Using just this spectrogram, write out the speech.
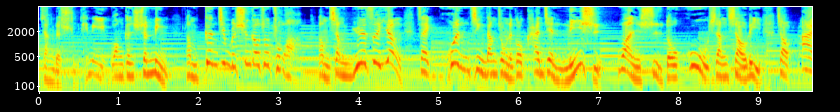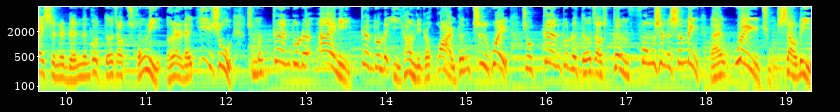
这样的属天的眼光跟生命，让我们更进一步的宣告说：主啊，让我们像约瑟一样，在困境当中能够看见你使万事都互相效力，叫爱神的人能够得着从你而来的益处。使我们更多的爱你，更多的依靠你的话语跟智慧，就更多的得着更丰盛的生命，来为主效力，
